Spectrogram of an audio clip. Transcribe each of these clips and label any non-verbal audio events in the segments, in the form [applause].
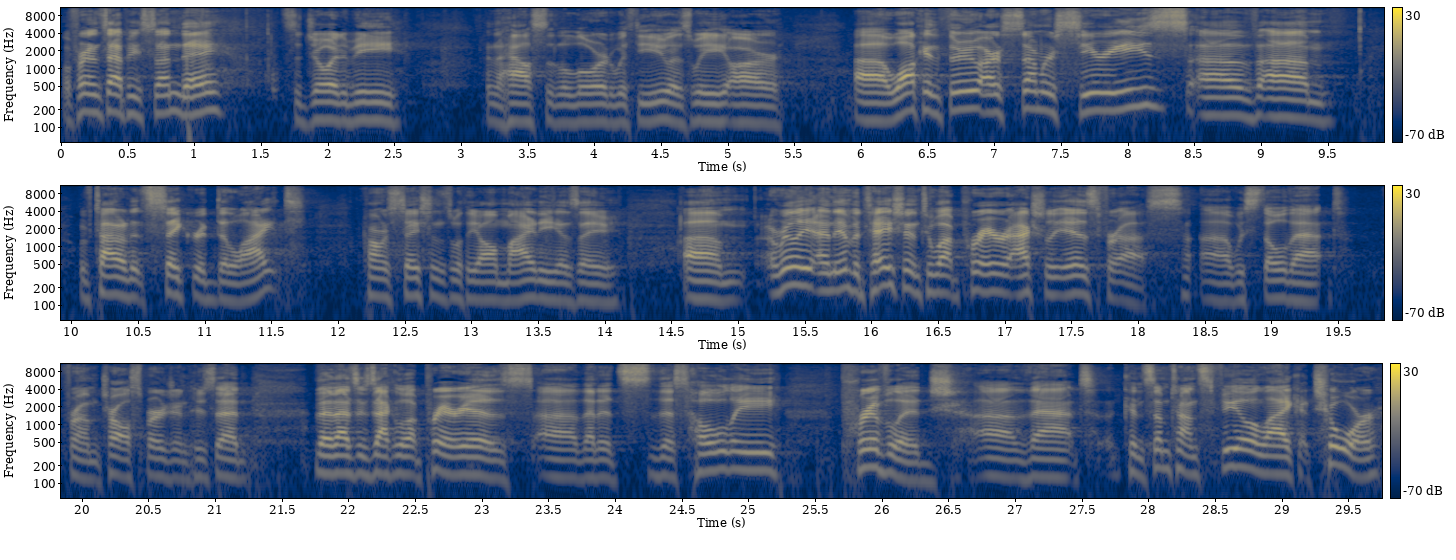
Well, friends, happy Sunday. It's a joy to be in the house of the Lord with you as we are uh, walking through our summer series of, um, we've titled it Sacred Delight Conversations with the Almighty as a, um, really an invitation to what prayer actually is for us. Uh, we stole that from Charles Spurgeon, who said that that's exactly what prayer is, uh, that it's this holy privilege uh, that can sometimes feel like a chore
